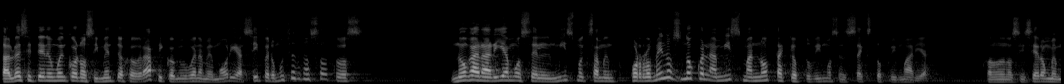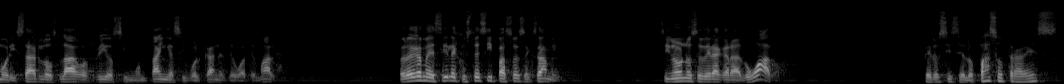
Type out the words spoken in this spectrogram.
Tal vez si tiene un buen conocimiento geográfico, muy buena memoria, sí, pero muchos de nosotros no ganaríamos el mismo examen, por lo menos no con la misma nota que obtuvimos en sexto primaria, cuando nos hicieron memorizar los lagos, ríos y montañas y volcanes de Guatemala. Pero déjame decirle que usted sí pasó ese examen, si no, no se hubiera graduado. Pero si se lo pasa otra vez,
